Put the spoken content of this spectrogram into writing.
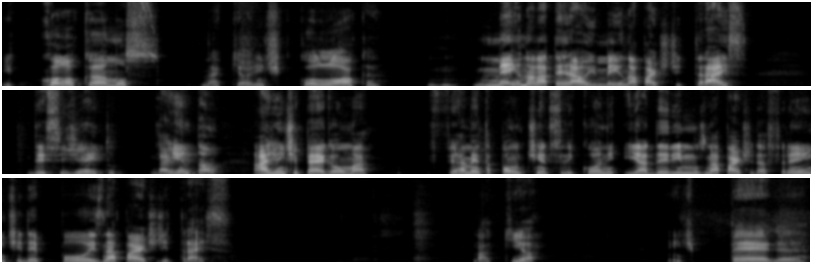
e colocamos aqui, ó. A gente coloca meio na lateral e meio na parte de trás desse jeito. Daí então a gente pega uma ferramenta pontinha de silicone e aderimos na parte da frente e depois na parte de trás. Aqui, ó. A gente pega,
